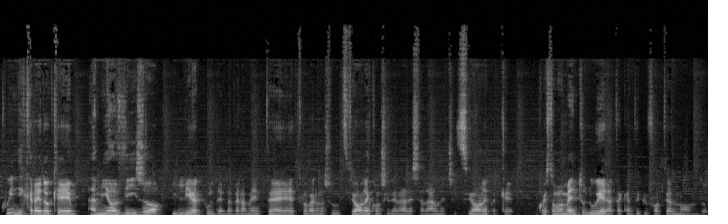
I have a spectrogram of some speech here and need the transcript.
Quindi credo che a mio avviso il Liverpool debba veramente trovare una soluzione, considerare Salah un'eccezione perché in questo momento lui è l'attaccante più forte al mondo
